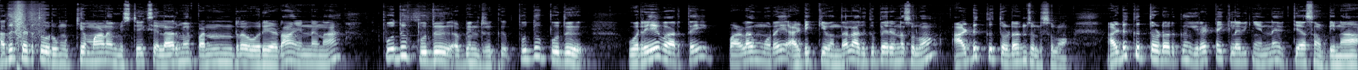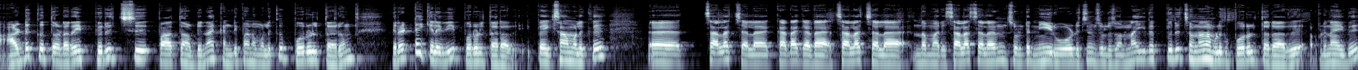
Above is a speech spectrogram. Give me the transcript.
அதுக்கடுத்து ஒரு முக்கியமான மிஸ்டேக்ஸ் எல்லாருமே பண்ணுற ஒரு இடம் என்னென்னா புது புது அப்படின்ட்டுருக்கு புது புது ஒரே வார்த்தை பல முறை அடுக்கி வந்தால் அதுக்கு பேர் என்ன சொல்லுவோம்? அடுக்கு தொடர்னு சொல்லி சொல்லுவோம். அடுக்கு தொடருக்கும் இரட்டை கிளவிக்கும் என்ன வித்தியாசம் அப்படின்னா அடுக்கு தொடரை பிரித்து பார்த்தோம் அப்படின்னா கண்டிப்பாக நம்மளுக்கு பொருள் தரும். இரட்டை கிளவி பொருள் தராது. இப்போ எக்ஸாம்பிளுக்கு சலச்சல கடகட சலச்சல இந்த மாதிரி சலச்சலன்னு சொல்லிட்டு நீர் ஓடிச்சுன்னு சொல்லி சொன்னால் இதை பிரித்தோம்னா நம்மளுக்கு பொருள் தராது. அப்படின்னா இது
